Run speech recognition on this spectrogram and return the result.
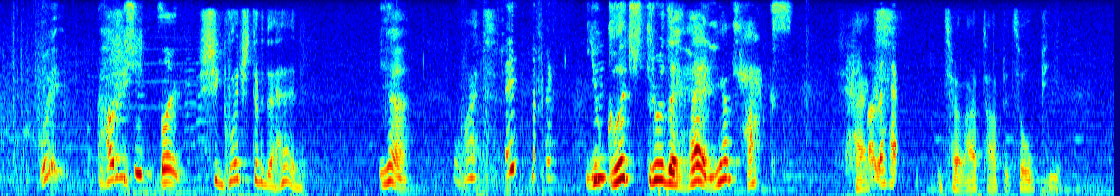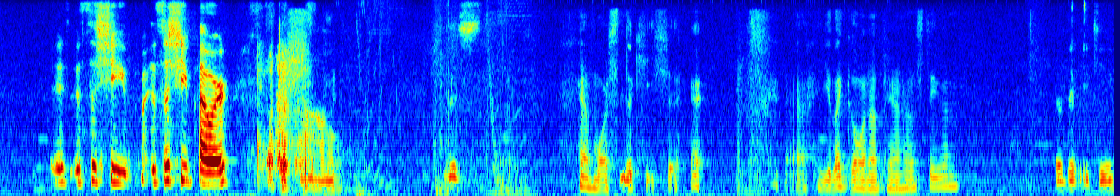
Wait, how did she like She glitched through the head. yeah. What? Not You glitched through the head. You have hacks. Hacks. the? It's her laptop, it's OP. It's, it's a sheep. It's a sheep power. Um, this More sticky shit. Uh, you like going up here, huh, Steven? a bit icky.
